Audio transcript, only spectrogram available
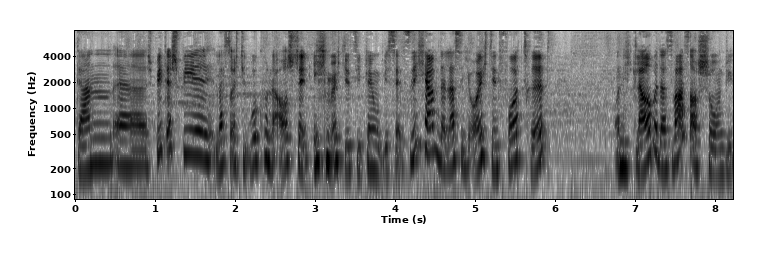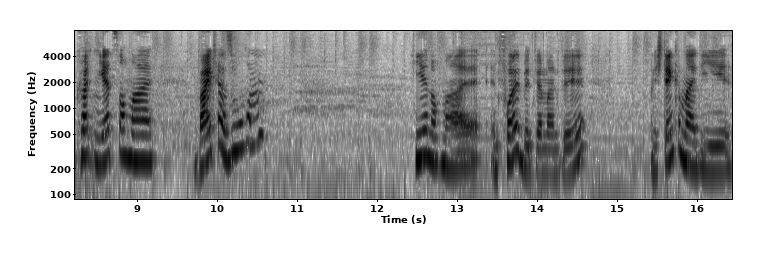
dann äh, spielt das Spiel, lasst euch die Urkunde ausstellen. Ich möchte jetzt die Playmobil-Sets nicht haben, dann lasse ich euch den Vortritt. Und ich glaube, das war's auch schon. Wir könnten jetzt nochmal weitersuchen. Hier nochmal in Vollbild, wenn man will. Und ich denke mal, die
